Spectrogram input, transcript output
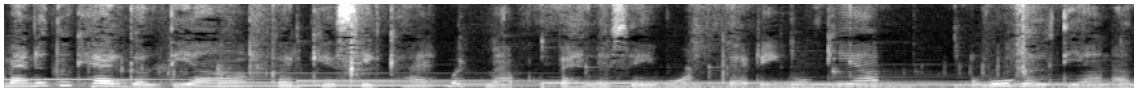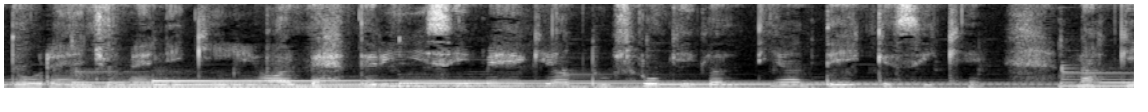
मैंने तो खैर गलतियाँ करके सीखा है बट मैं आपको पहले से ही वांट कर रही हूँ कि आप वो गलतियाँ ना दोहराएँ जो मैंने की हैं। और बेहतरी इसी में है कि आप दूसरों की गलतियाँ देख के सीखें, ना कि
